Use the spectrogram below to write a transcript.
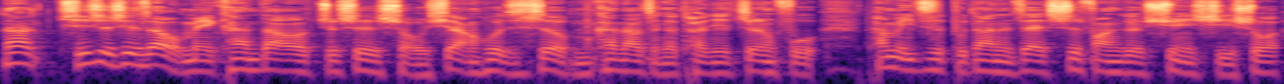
那其实现在我们也看到，就是首相或者是我们看到整个团结政府，他们一直不断的在释放一个讯息，说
